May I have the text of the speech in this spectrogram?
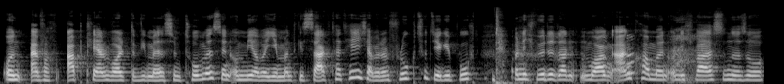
und einfach abklären wollte, wie meine Symptome sind und mir aber jemand gesagt hat, hey, ich habe einen Flug zu dir gebucht und ich würde dann morgen ankommen und ich war so nur so,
